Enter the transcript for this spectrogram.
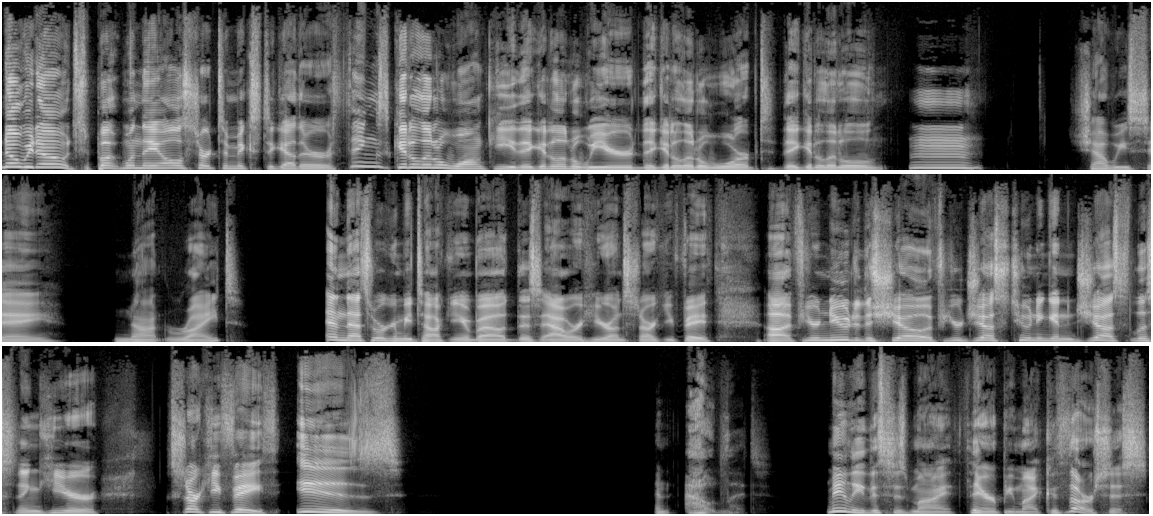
No, we don't. But when they all start to mix together, things get a little wonky. They get a little weird. They get a little warped. They get a little, hmm, shall we say, not right. And that's what we're going to be talking about this hour here on Snarky Faith. Uh, if you're new to the show, if you're just tuning in just listening here, Snarky Faith is an outlet. Mainly, this is my therapy, my catharsis,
